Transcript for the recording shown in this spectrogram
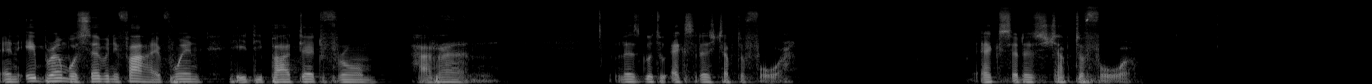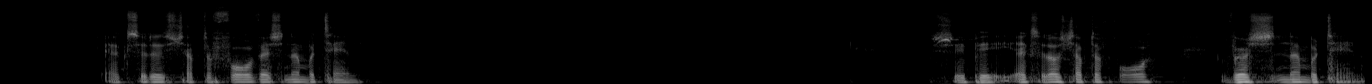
And Abram was 75 when he departed from Haran. Let's go to Exodus chapter 4. Exodus chapter 4. Exodus chapter 4, verse number 10. Exodus chapter 4, verse number 10.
